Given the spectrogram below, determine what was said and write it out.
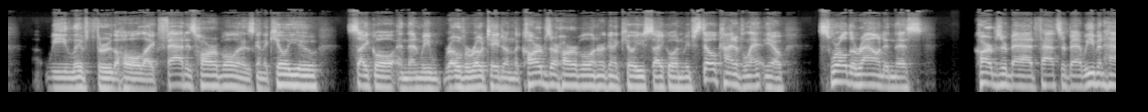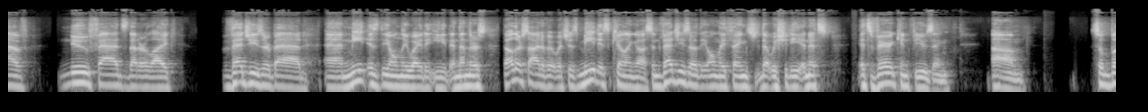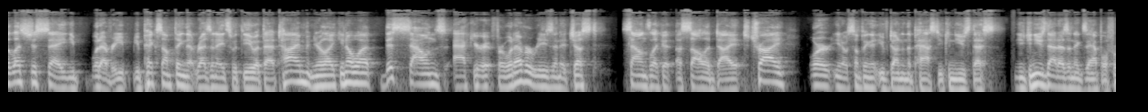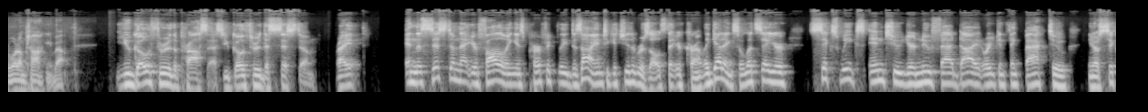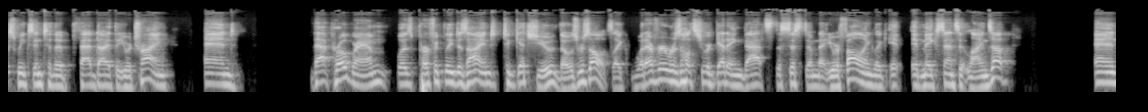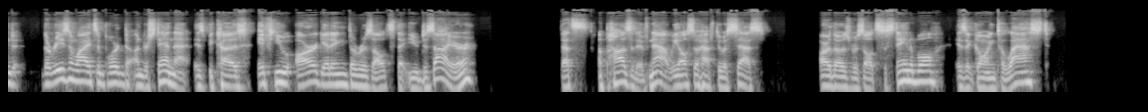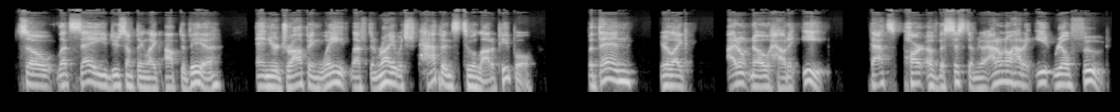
We lived through the whole like fat is horrible and is going to kill you cycle and then we over rotated on the carbs are horrible and are going to kill you cycle and we've still kind of you know swirled around in this carbs are bad fats are bad. We even have new fads that are like veggies are bad and meat is the only way to eat. And then there's the other side of it which is meat is killing us and veggies are the only things that we should eat. And it's it's very confusing. Um, so but let's just say you whatever you, you pick something that resonates with you at that time and you're like you know what? This sounds accurate for whatever reason. It just sounds like a, a solid diet to try or you know something that you've done in the past. You can use this you can use that as an example for what i'm talking about you go through the process you go through the system right And the system that you're following is perfectly designed to get you the results that you're currently getting. So let's say you're six weeks into your new fad diet, or you can think back to, you know, six weeks into the fad diet that you were trying. And that program was perfectly designed to get you those results. Like whatever results you were getting, that's the system that you were following. Like it, it makes sense. It lines up. And the reason why it's important to understand that is because if you are getting the results that you desire, that's a positive. Now, we also have to assess are those results sustainable? Is it going to last? So let's say you do something like Optavia and you're dropping weight left and right, which happens to a lot of people. But then you're like, I don't know how to eat. That's part of the system. You're like, I don't know how to eat real food.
